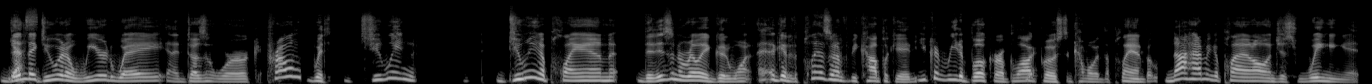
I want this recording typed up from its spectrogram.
then yes. they do it a weird way and it doesn't work. Problem with doing doing a plan that isn't really a good one. Again, the plans don't have to be complicated. You could read a book or a blog right. post and come up with a plan, but not having a plan at all and just winging it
